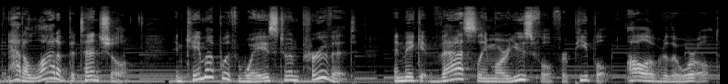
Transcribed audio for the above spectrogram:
that had a lot of potential and came up with ways to improve it and make it vastly more useful for people all over the world.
